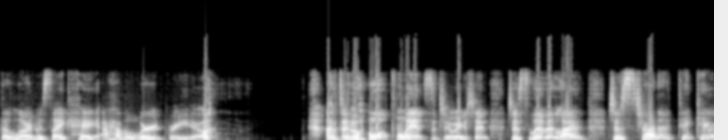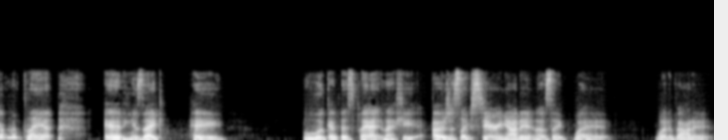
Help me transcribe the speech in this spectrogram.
the Lord was like, "Hey, I have a word for you." After the whole plant situation, just living life, just trying to take care of my plant. And he's like, "Hey, look at this plant." And I, he, I was just like staring at it, and I was like, "What? What about it?"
